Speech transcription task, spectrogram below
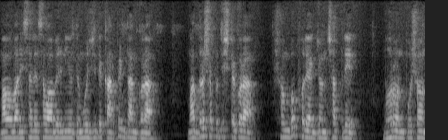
মা বাবার ইসালে সওয়াবের নিয়তে মসজিদে কার্পেট দান করা, মাদ্রাসা প্রতিষ্ঠা করা সম্ভব হলে একজন ছাত্রের ভরণ পোষণ,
